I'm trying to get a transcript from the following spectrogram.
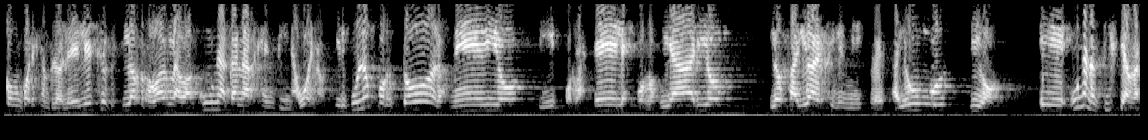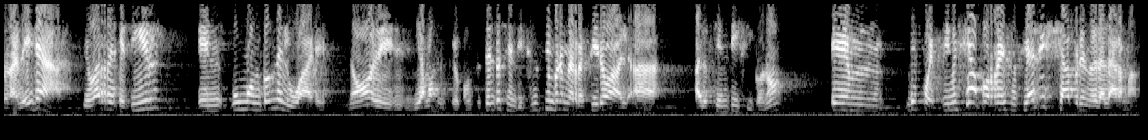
como por ejemplo el hecho de que se iba a probar la vacuna acá en Argentina, bueno, circuló por todos los medios, ¿sí? por las teles, por los diarios, lo salió a decir el ministro de Salud. Digo, eh, una noticia verdadera se va a repetir en un montón de lugares, ¿no? De, digamos, con sustento científico. Yo siempre me refiero a, a, lo científico, ¿no? Em, después, si me llega por redes sociales, ya prendo la alarma.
